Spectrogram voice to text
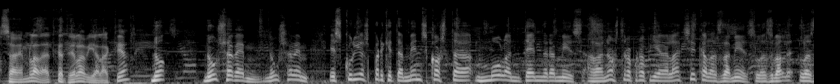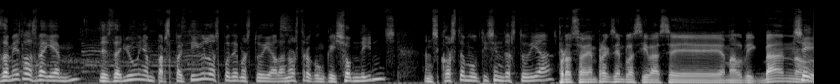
Sabem l'edat que té la Via Làctea? No, no ho sabem, no ho sabem. És curiós perquè també ens costa molt entendre més a la nostra pròpia galàxia que les de més. Les, les de més les veiem des de lluny, en perspectiva, i les podem estudiar. La nostra, com que hi som dins, ens costa moltíssim d'estudiar. Però sabem, per exemple, si va ser amb el Big Bang o... Sí,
